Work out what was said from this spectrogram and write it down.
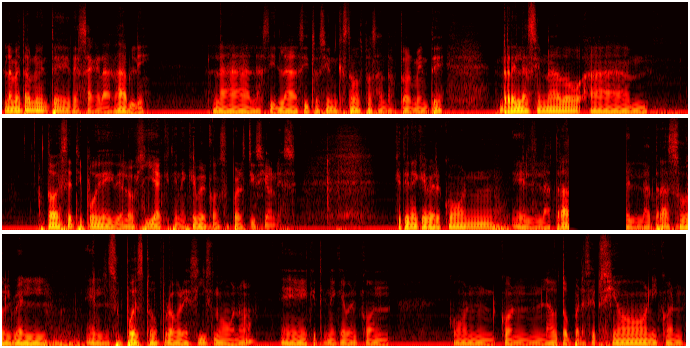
lamentablemente desagradable la, la, situación que estamos pasando actualmente relacionado a um, todo este tipo de ideología que tiene que ver con supersticiones, que tiene que ver con el atraso, el atraso, el, el supuesto progresismo, ¿no? Eh, que tiene que ver con, con, con la autopercepción y con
